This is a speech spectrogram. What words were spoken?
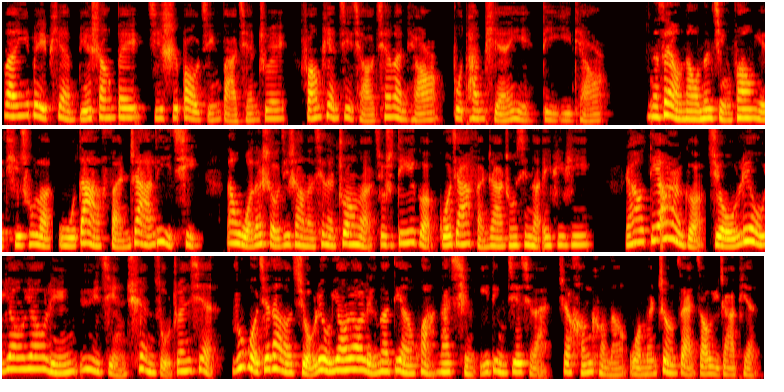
万一被骗别伤悲，及时报警把钱追。防骗技巧千万条，不贪便宜第一条。那再有呢？我们警方也提出了五大反诈利器。那我的手机上呢，现在装的就是第一个国家反诈中心的 APP，然后第二个九六幺幺零预警劝阻专线。如果接到了九六幺幺零的电话，那请一定接起来，这很可能我们正在遭遇诈骗。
